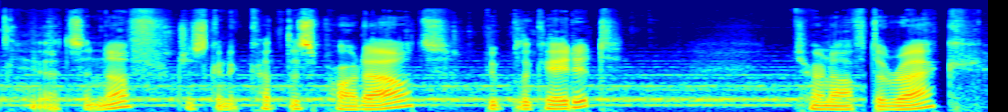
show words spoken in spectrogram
Okay, that's enough. Just gonna cut this part out, duplicate it. Turn off the rack.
